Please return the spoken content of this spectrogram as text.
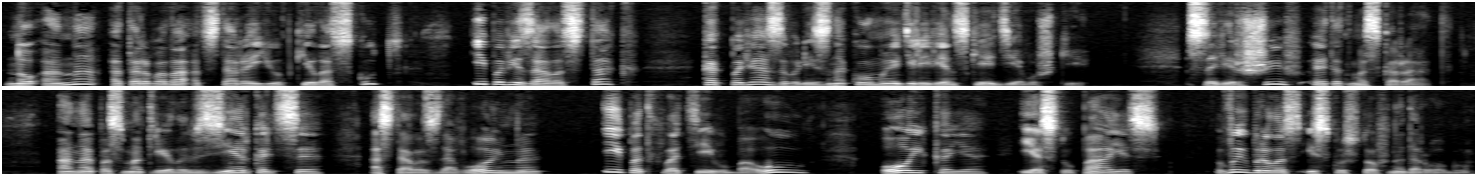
но она оторвала от старой юбки лоскут и повязалась так, как повязывали знакомые деревенские девушки — Совершив этот маскарад, она посмотрела в зеркальце, осталась довольна и, подхватив баул, ойкая и оступаясь, выбралась из кустов на дорогу.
